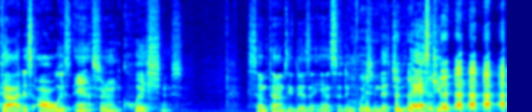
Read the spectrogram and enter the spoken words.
God is always answering questions. Sometimes he doesn't answer the question that you ask him.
